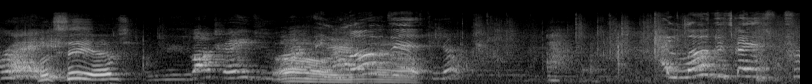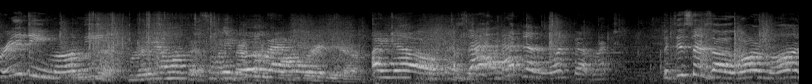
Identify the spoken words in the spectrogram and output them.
Great. Let's see, Ems. Lock trade you Oh, I love yeah. this. No. I love this guy. It's pretty, mommy. Isn't it pretty? I like that so much Hey, better go than back pop there. radio. I know. 'cause That that doesn't work that much. But this has an alarm on.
